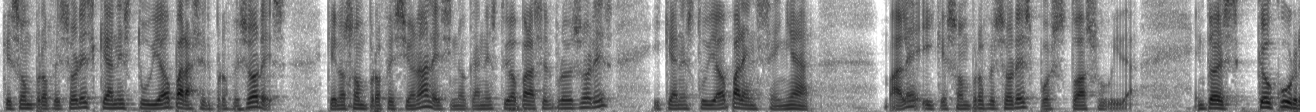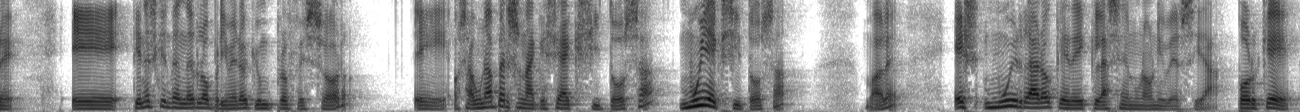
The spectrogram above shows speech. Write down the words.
que son profesores que han estudiado para ser profesores, que no son profesionales, sino que han estudiado para ser profesores y que han estudiado para enseñar, ¿vale? Y que son profesores pues toda su vida. Entonces, ¿qué ocurre? Eh, tienes que entender lo primero que un profesor, eh, o sea, una persona que sea exitosa, muy exitosa, ¿vale? Es muy raro que dé clase en una universidad. ¿Por qué?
